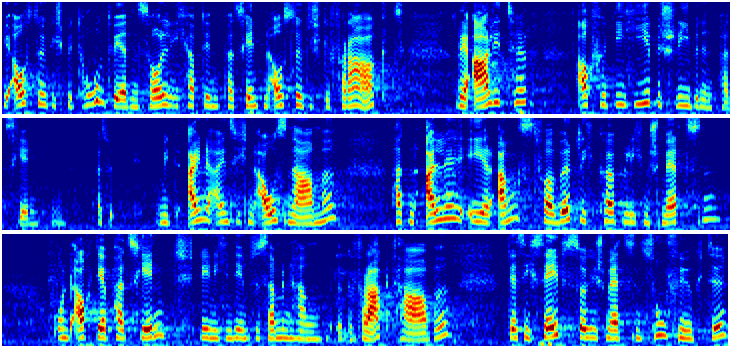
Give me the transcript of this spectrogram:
wie ausdrücklich betont werden soll, ich habe den Patienten ausdrücklich gefragt, realiter auch für die hier beschriebenen Patienten. Also mit einer einzigen Ausnahme hatten alle eher Angst vor wirklich körperlichen Schmerzen und auch der Patient, den ich in dem Zusammenhang äh, gefragt habe, der sich selbst solche Schmerzen zufügte,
